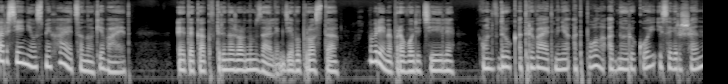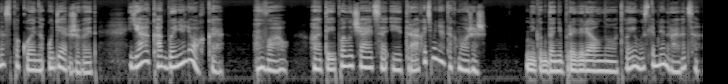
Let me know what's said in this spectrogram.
Арсений усмехается, но кивает. Это как в тренажерном зале, где вы просто время проводите или... Он вдруг отрывает меня от пола одной рукой и совершенно спокойно удерживает — я как бы нелегкая. Вау, а ты, получается, и трахать меня так можешь? Никогда не проверял, но твои мысли мне нравятся.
